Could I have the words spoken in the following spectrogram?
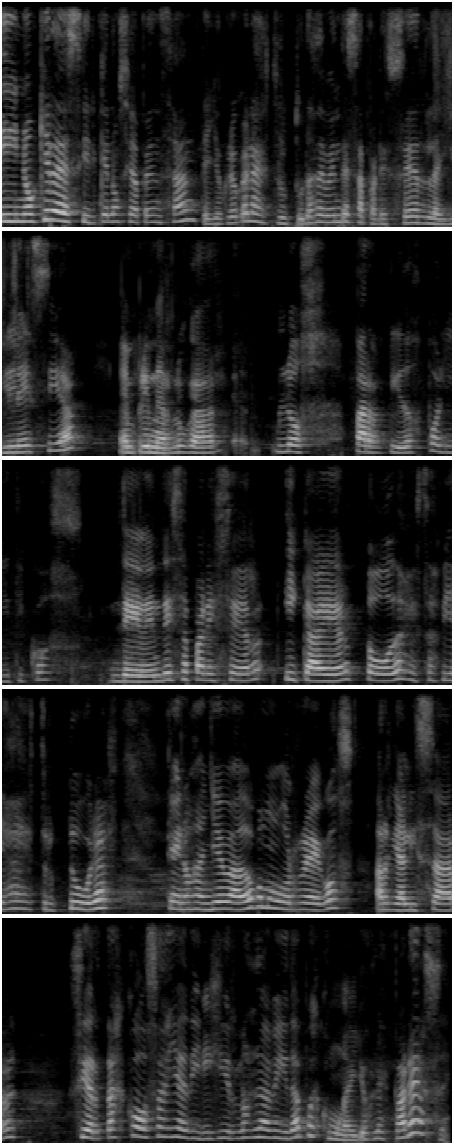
Y no quiere decir que no sea pensante, yo creo que las estructuras deben desaparecer, la iglesia en primer lugar, los partidos políticos deben desaparecer y caer todas esas viejas estructuras que nos han llevado como borregos a realizar ciertas cosas y a dirigirnos la vida pues como a ellos les parece.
